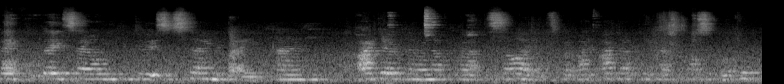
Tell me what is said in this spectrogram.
they, they say, oh, you can do it sustainably, and I don't know enough about the science, but I, I don't think that's possible.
